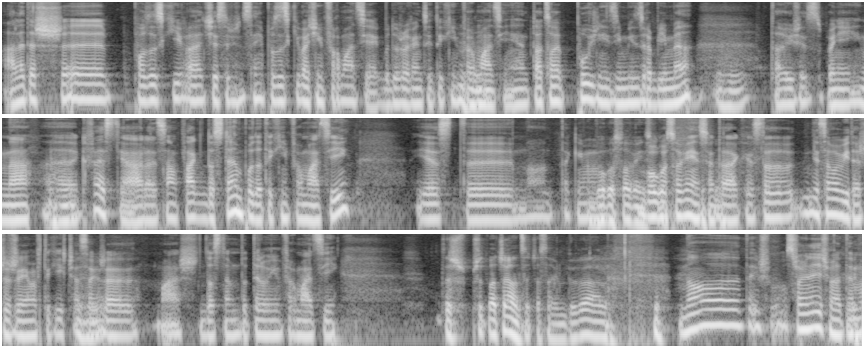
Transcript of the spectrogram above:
ale też e, pozyskiwać, jesteśmy w stanie pozyskiwać informacje, jakby dużo więcej tych mhm. informacji. Nie? To, co później z nimi zrobimy, mhm. to już jest zupełnie inna mhm. kwestia, ale sam fakt dostępu do tych informacji jest y, no, takim Błogosławieństwem. błogosławieństwem. tak. Jest to niesamowite, że żyjemy w takich czasach, Mhm. że masz dostęp do tylu informacji. Też przytłaczające czasami bywa, ale No, to już wspomnieliśmy o tym,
